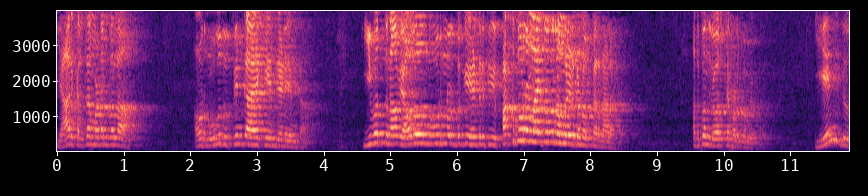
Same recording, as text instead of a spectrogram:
ಯಾರು ಕೆಲಸ ಮಾಡಲ್ವಲ್ಲ, ಅವ್ರು ನುಗ್ಗದು ಉಪ್ಪಿನಕಾಯಿ ಹಾಕಿ ಅಂತೇಳಿ ಅಂತ. ಇವತ್ತು ನಾವು ಯಾವುದೋ ಒಂದು ಊರಿನವ್ರ ಬಗ್ಗೆ ಹೇಳಿರ್ತೀವಿ. ಪಕ್ಕದೂರಲ್ಲಿ ಆಯಿತು ಅಂದ್ರೆ ನಮ್ಮನ್ನ ಹಿಡ್ಕೊಂಡು ಹೋಗ್ತಾರೆ ನಾಳೆ. ಅದಕ್ಕೊಂದು ವ್ಯವಸ್ಥೆ ಮಾಡ್ಕೋಬೇಕು. ಏನಿದು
